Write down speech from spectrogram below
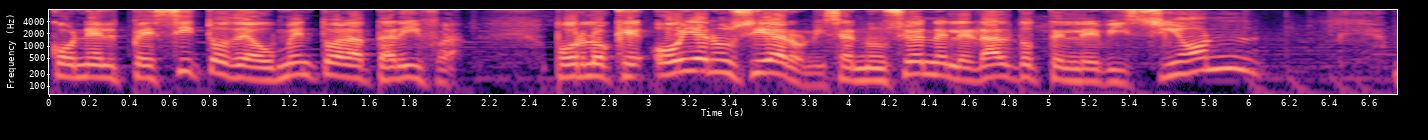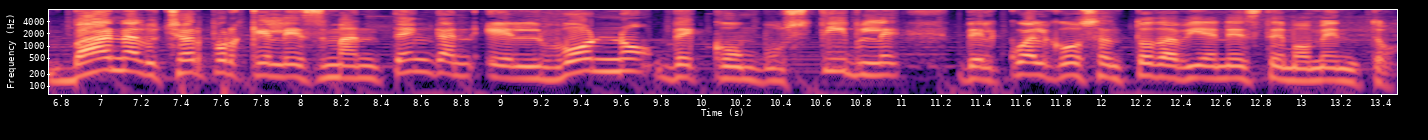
con el pesito de aumento a la tarifa, por lo que hoy anunciaron y se anunció en el Heraldo Televisión van a luchar porque les mantengan el bono de combustible del cual gozan todavía en este momento,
